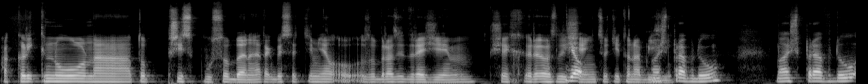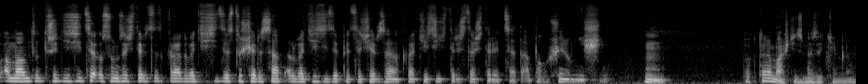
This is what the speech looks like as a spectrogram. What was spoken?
a kliknul na to přizpůsobené, tak by se ti měl zobrazit režim všech rozlišení, jo. co ti to nabízí. Máš pravdu. Máš pravdu a mám tu 3840 x 2160 a 2560 x 1440 a pak už jenom nižší. Hmm. Pak to nemáš nic mezi tím, no.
